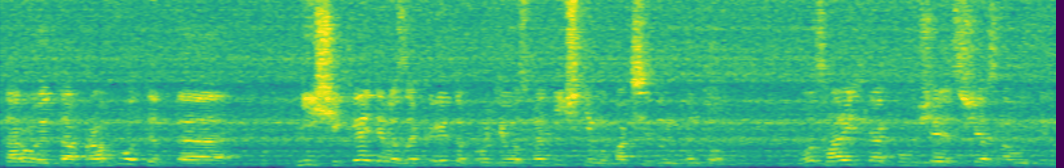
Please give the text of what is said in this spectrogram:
второй этап работ. Это днище катера закрыто противоосмотическим эпоксидным грунтом. Вот смотрите, как получается сейчас на выходе.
